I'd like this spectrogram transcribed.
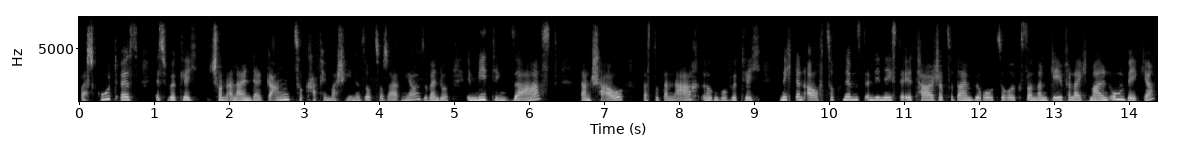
Was gut ist, ist wirklich schon allein der Gang zur Kaffeemaschine sozusagen. Ja, also wenn du im Meeting saßt, dann schau, dass du danach irgendwo wirklich nicht den Aufzug nimmst in die nächste Etage zu deinem Büro zurück, sondern geh vielleicht mal einen Umweg, ja?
